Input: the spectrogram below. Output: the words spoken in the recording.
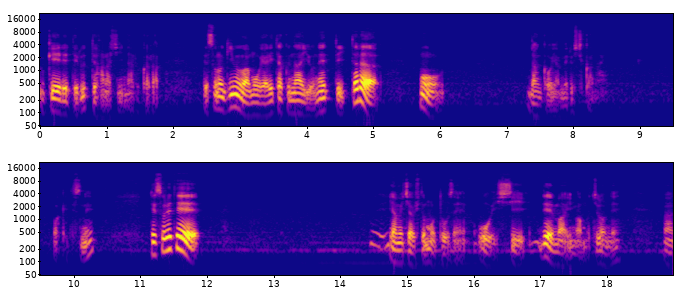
受け入れてるって話になるからでその義務はもうやりたくないよねって言ったらもう檀家をやめるしかないわけですね。でそれで辞めちゃう人も当然多いしで、まあ、今もちろんねあの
